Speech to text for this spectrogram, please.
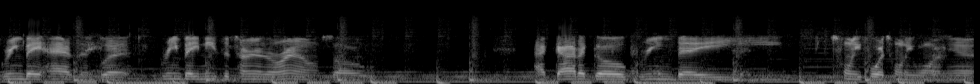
Green Bay hasn't, but Green Bay needs to turn it around. So I gotta go Green Bay 24-21, Yeah.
